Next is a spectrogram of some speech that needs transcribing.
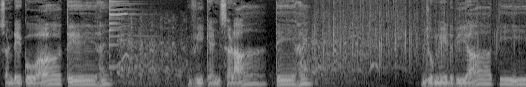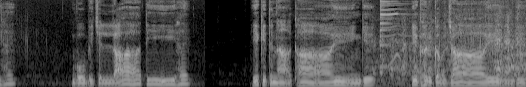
संडे को आते हैं। वीकेंड सड़ाते हैं। जो मेड भी आती है, वो भी चिल्लाती है। ये कितना खाएँगे, ये घर कब जाएँगे?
